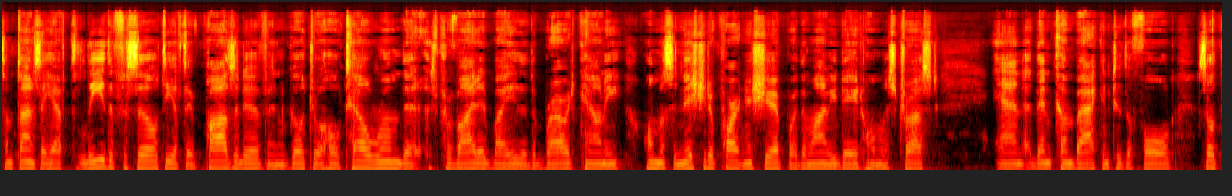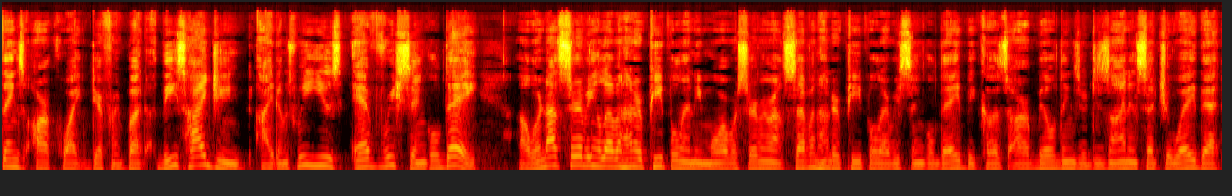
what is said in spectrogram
Sometimes they have to leave the facility if they're positive and go to a hotel room that is provided by either the Broward County Homeless Initiative Partnership or the Miami-Dade Homeless Trust and then come back into the fold. So things are quite different. But these hygiene items we use every single day. Uh, we're not serving 1,100 people anymore. We're serving around 700 people every single day because our buildings are designed in such a way that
